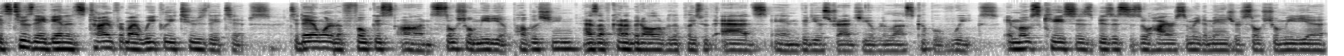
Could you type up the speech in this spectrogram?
It's Tuesday again. It's time for my weekly Tuesday tips. Today I wanted to focus on social media publishing as I've kind of been all over the place with ads and video strategy over the last couple of weeks. In most cases, businesses will hire somebody to manage your social media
